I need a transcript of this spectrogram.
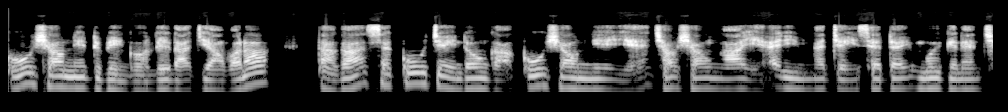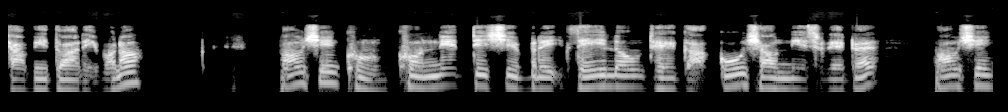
တို့9ရှောင်းနှစ်တပင်ကိုလေ့လာကြအောင်ပါနော်ဒါက19ကြိမ်တုန်းက6ရှောင်းနှစ်ရဲ့6ရှောင်း5ရဲ့အဲ့ဒီနှစ်ကြိမ်ဆက်တိုက်မွေးကနန်းချပေးသွားတယ်ပေါ့နော်ပေါင်းရှင်းခွန်ခွန်နှစ်တစ်ရှိပရိတ်လေးလုံးထဲက6ရှောင်းနှစ်ဆိုတဲ့အတွက်ပေါင်းရှင်း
